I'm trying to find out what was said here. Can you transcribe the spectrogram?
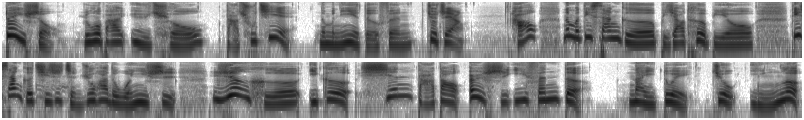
对手如果把羽球打出界。那么你也得分，就这样。好，那么第三格比较特别哦。第三格其实整句话的文意是：任何一个先达到二十一分的那一队就赢了。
